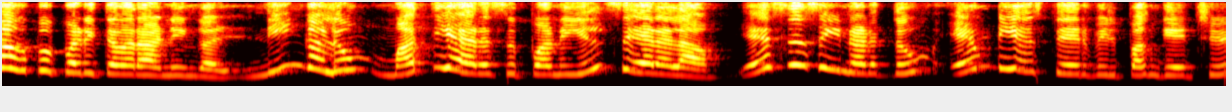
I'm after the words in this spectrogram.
வகுப்பு படித்தவரா நீங்கள்? நீங்களும் மத்திய அரசு பணியில் சேரலாம். எஸ்எஸ்சி நடத்தும் எம்டிஎஸ் தேர்வில் பங்கேற்று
